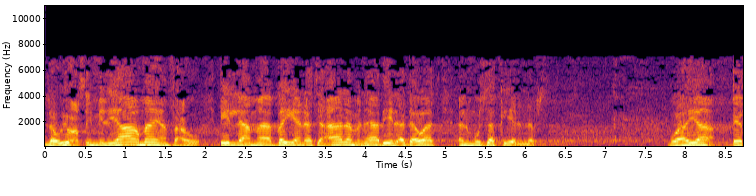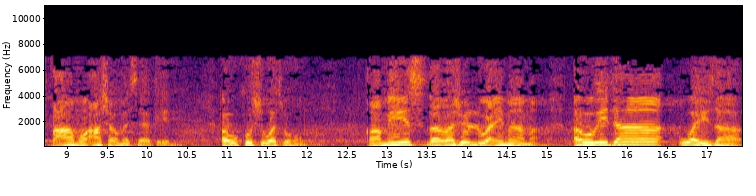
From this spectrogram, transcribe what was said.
لو يعطي مليار ما ينفعه إلا ما بين تعالى من هذه الأدوات المزكية للنفس. وهي إطعام عشر مساكين أو كسوتهم. قميص للرجل وعمامة أو رداء وإزار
